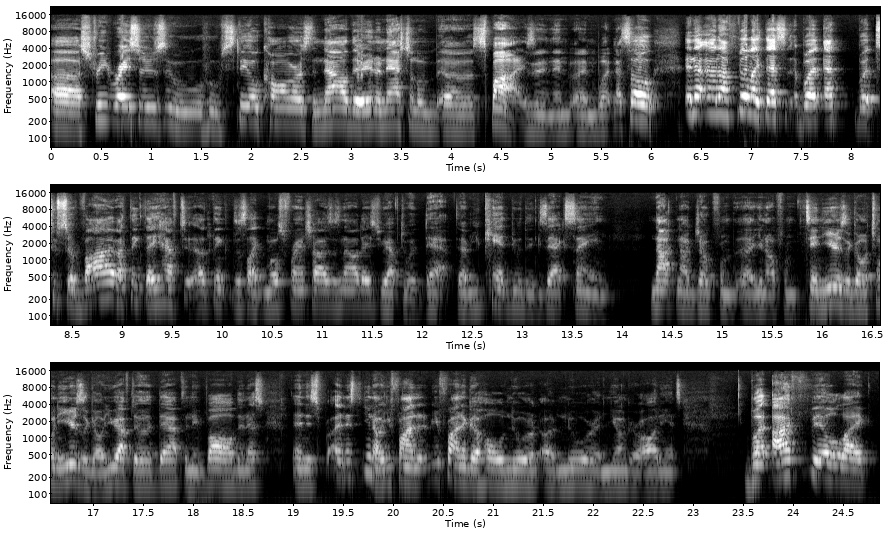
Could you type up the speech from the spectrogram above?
uh, street racers who who steal cars, and now they're international uh, spies and, and and whatnot. So, and I, and I feel like that's but at but to survive, I think they have to. I think just like most franchises nowadays, you have to adapt. I mean, you can't do the exact same knock knock joke from uh, you know from 10 years ago 20 years ago you have to adapt and evolve and that's and it's and it's you know you find it you're finding a whole newer a newer and younger audience but i feel like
